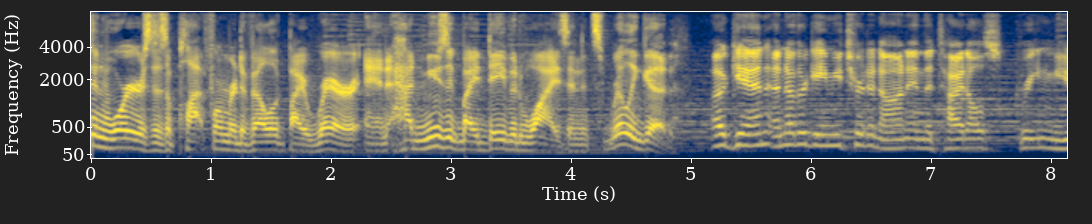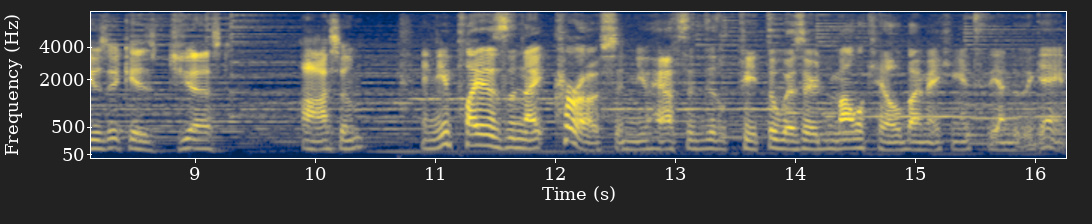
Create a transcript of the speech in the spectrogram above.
and Warriors is a platformer developed by Rare and it had music by David Wise and it's really good. Again, another game you turn it on and the title screen music is just awesome. And you play as the knight Kuros, and you have to defeat the wizard Malkil by making it to the end of the game.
